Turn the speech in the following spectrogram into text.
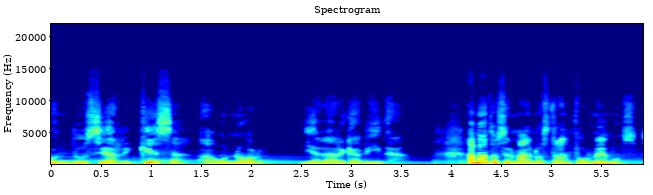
conduce a riqueza, a honor y a larga vida. Amados hermanos, transformemos.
